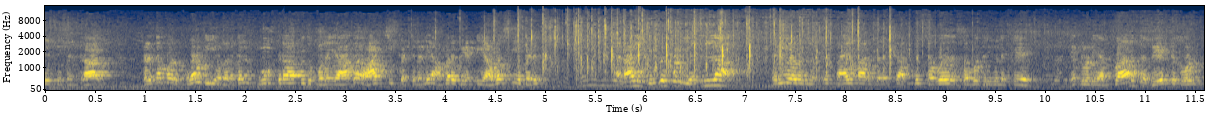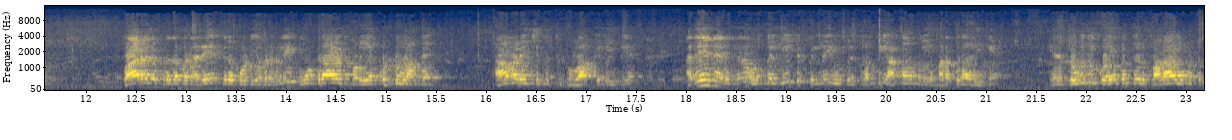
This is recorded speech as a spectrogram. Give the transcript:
வேண்டும் என்றால் பிரதமர் மோடி அவர்கள் மூன்றாவது முறையாக ஆட்சி கட்டளை அமர வேண்டிய அவசியம் இருக்கு. அதனால இருக்கக்கூடிய எல்லா பெரியவர்களுக்கு தாய்மார்களுக்கு அன்பு சகோதர சகோதரிகளுக்கு எங்களுடைய அன்பார்ந்த வேண்டுகோள். பாரத பிரதமர் நரேந்திர மோடி அவர்களை மூன்றாவது முறையா கொண்டு வாங்க. தாமரை சின்னத்துக்கு வாக்களிங்க அதே நேரத்தில் உங்கள் வீட்டு பிள்ளை உங்கள் தம்பி அண்ணாமலையை மறந்துடாதீங்க. இந்த தொகுதி கோயம்புத்தூர் பாராளுமன்ற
